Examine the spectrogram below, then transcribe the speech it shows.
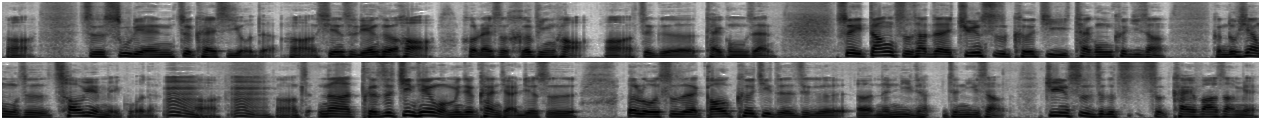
啊，是苏联最开始有的啊，先是联合号，后来是和平号啊，这个太空站，所以当时他在军事科技、太空科技上很多项目是超越美国的，嗯啊嗯啊，那可是今天我们就看起来就是俄罗斯在高科技的这个呃能力的能力上，军事这个是开发上面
